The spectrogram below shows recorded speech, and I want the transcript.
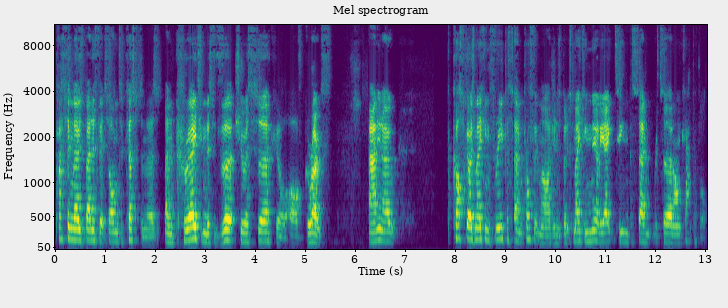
passing those benefits on to customers and creating this virtuous circle of growth. And, you know, Costco is making 3% profit margins, but it's making nearly 18% return on capital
